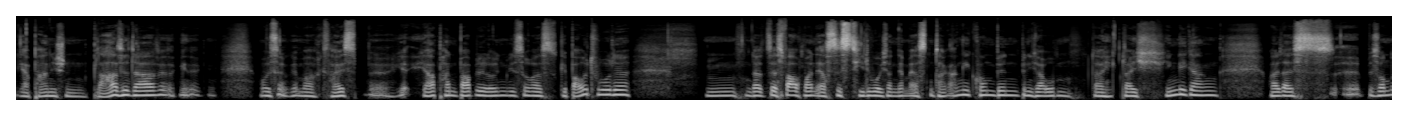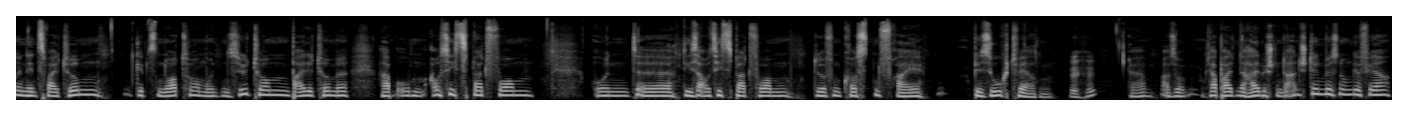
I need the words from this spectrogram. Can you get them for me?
japanischen Blase da, wo es immer heißt äh, Japan Bubble irgendwie sowas gebaut wurde. Hm, das war auch mein erstes Ziel, wo ich an dem ersten Tag angekommen bin. Bin ich da oben da gleich hingegangen, weil da ist, äh, besonders in den zwei Türmen, gibt es einen Nordturm und einen Südturm. Beide Türme haben oben Aussichtsplattformen und äh, diese Aussichtsplattformen dürfen kostenfrei besucht werden. Mhm. Ja, also ich habe halt eine halbe Stunde anstehen müssen ungefähr,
